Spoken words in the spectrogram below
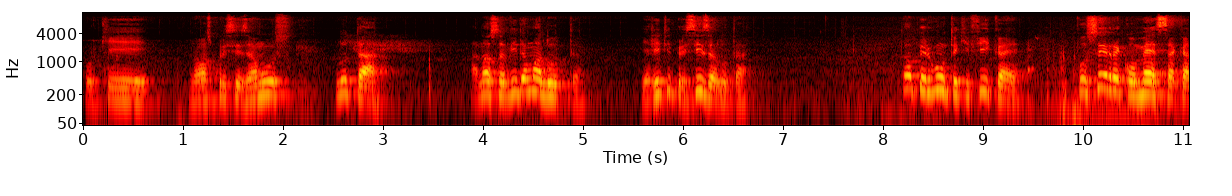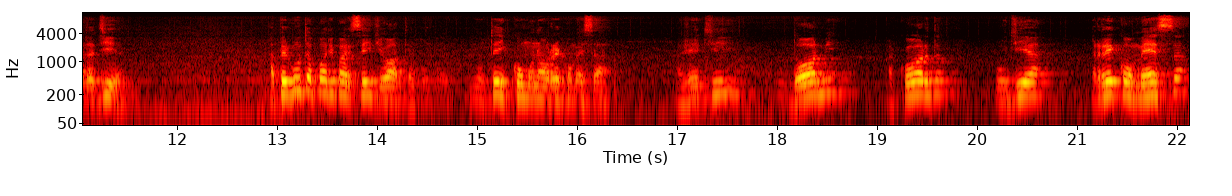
porque nós precisamos lutar. A nossa vida é uma luta. E a gente precisa lutar. Então a pergunta que fica é: você recomeça a cada dia? A pergunta pode parecer idiota, não tem como não recomeçar. A gente dorme, acorda, o dia recomeça,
